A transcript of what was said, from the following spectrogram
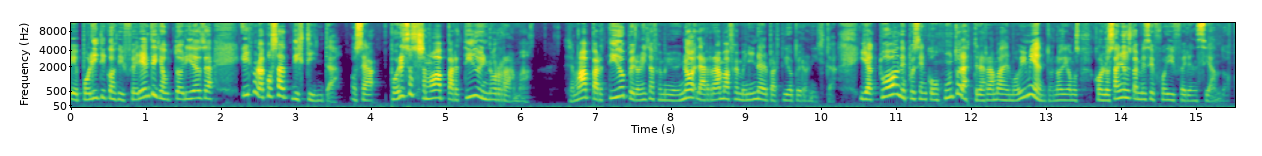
eh, políticos diferentes y autoridades. O sea, era una cosa distinta. O sea, por eso se llamaba partido y no rama. Se llamaba Partido Peronista Femenino y no la rama femenina del Partido Peronista. Y actuaban después en conjunto las tres ramas del movimiento, ¿no? Digamos, con los años también se fue diferenciando.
